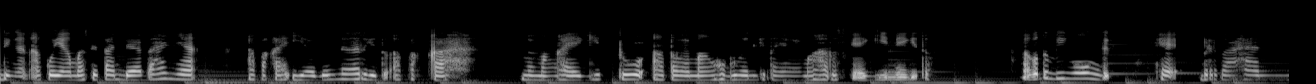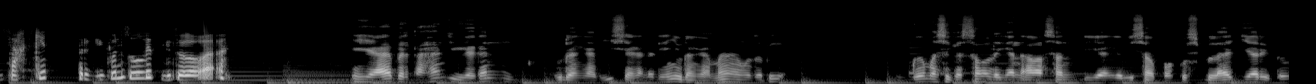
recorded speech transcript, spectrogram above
Dengan aku yang masih tanda tanya apakah iya benar gitu. Apakah memang kayak gitu atau memang hubungan kita yang memang harus kayak gini gitu aku tuh bingung gitu. kayak bertahan sakit pergi pun sulit gitu loh Pak iya bertahan juga kan udah nggak bisa kan tadinya udah nggak mau tapi gue masih kesel dengan alasan dia nggak bisa fokus belajar itu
